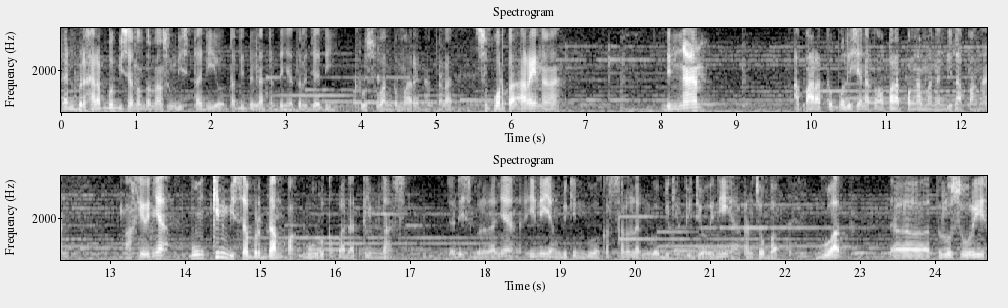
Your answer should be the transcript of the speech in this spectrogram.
dan berharap gue bisa nonton langsung di stadion. Tapi dengan adanya terjadi kerusuhan kemarin antara supporter arena dengan aparat kepolisian atau aparat pengamanan di lapangan akhirnya mungkin bisa berdampak buruk kepada timnas. Jadi sebenarnya ini yang bikin gue kesel dan gue bikin video ini akan coba buat uh, telusuri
